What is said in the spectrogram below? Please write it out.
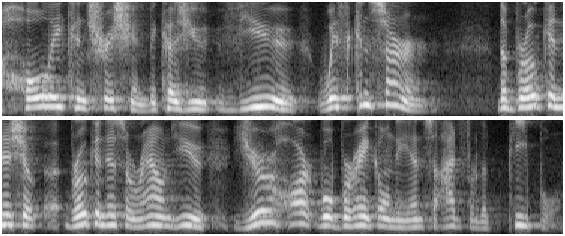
a holy contrition because you view with concern the brokenness, uh, brokenness around you, your heart will break on the inside for the people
